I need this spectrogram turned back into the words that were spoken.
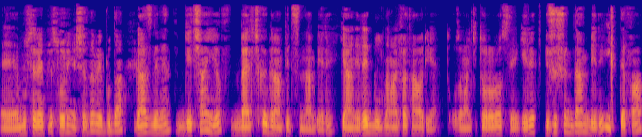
E, bu sebeple sorun yaşadı ve bu da Gazli'nin geçen yıl Belçika Grand Prix'sinden beri yani Red Bull'dan Alfa Tauri'ye o zamanki Toro Rosso'ya geri düşüşünden beri ilk defa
